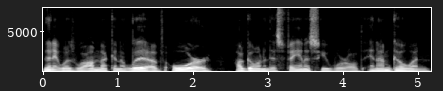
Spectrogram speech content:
then it was, well, I'm not going to live, or I'll go into this fantasy world. And I'm going,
